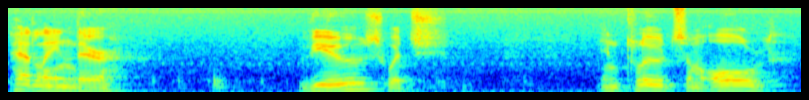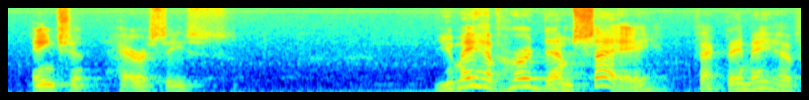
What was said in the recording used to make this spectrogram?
peddling their views, which include some old ancient heresies. You may have heard them say, in fact, they may have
